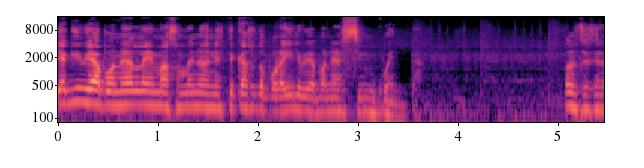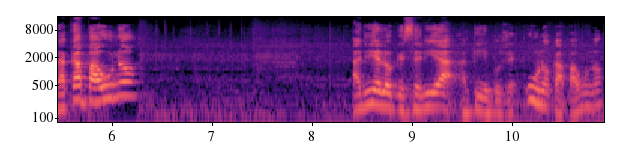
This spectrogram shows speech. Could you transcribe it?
Y aquí voy a ponerle más o menos, en este caso por ahí le voy a poner 50. Entonces en la capa 1 haría lo que sería, aquí le puse 1, capa 1,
